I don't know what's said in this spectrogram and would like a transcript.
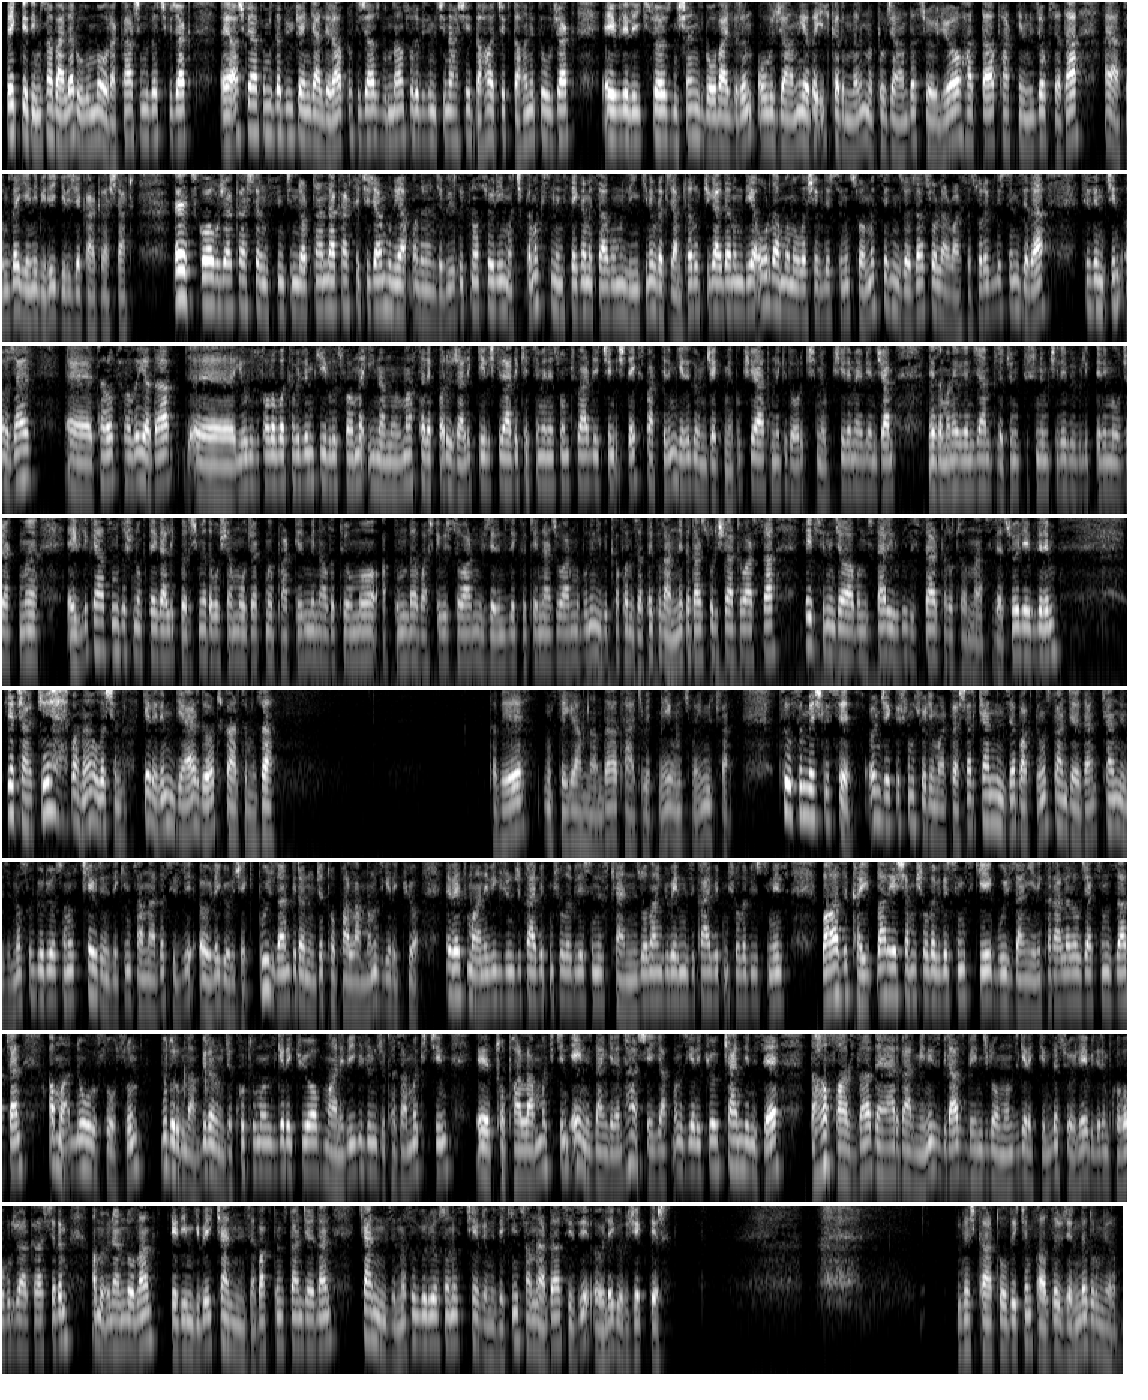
Beklediğimiz haberler olumlu olarak karşımıza çıkacak. E, aşk hayatımızda büyük engelleri atlatacağız. Bundan sonra bizim için her şey daha açık, daha net olacak. Evlilik, söz, nişan gibi olayların olacağını ya da ilk adımların atılacağını da söylüyor. Hatta partnerimiz yoksa da hayatımıza yeni biri girecek arkadaşlar. Evet Kova Burcu arkadaşlarım sizin için 4 tane daha kart seçeceğim. Bunu yapmadan önce bir dipnot söyleyeyim. Açıklama kısmında Instagram hesabımın linkini bırakacağım. Tarotçu geldi hanım diye oradan bana ulaşabilirsiniz. Sormak istediğiniz özel sorular varsa sorabilirsiniz ya da sizin için özel e, tarot falı ya da e, yıldız falı bakabilirim ki yıldız falına inanılmaz talep var. Özellikle ilişkilerde kesin ve sonuç verdiği için işte ex partnerim geri dönecek mi? Bu kişi hayatımdaki doğru kişi mi? Bu kişiyle mi evleneceğim? Ne zaman evleneceğim? Platonik düşündüğüm kişiyle bir birlikteliğim olacak mı? Evlilik hayatımızda şu noktaya geldik. Barışma ya da boşanma olacak mı? Partnerim beni aldatıyor mu? Aklımda başka birisi var mı? Üzerimizde kötü enerji var mı? Bunun gibi kafanıza takılan ne kadar soru işareti varsa hepsinin cevabını ister yıldız ister tarot size söyleyebilirim. Yeter ki bana ulaşın. Gelelim diğer dört kartımıza. Tabii Instagram'dan da takip etmeyi unutmayın lütfen. Tılsım Beşlisi. Öncelikle şunu söyleyeyim arkadaşlar. Kendinize baktığınız pencereden kendinizi nasıl görüyorsanız çevrenizdeki insanlar da sizi öyle görecek. Bu yüzden bir an önce toparlanmanız gerekiyor. Evet manevi gücünüzü kaybetmiş olabilirsiniz. Kendinize olan güveninizi kaybetmiş olabilirsiniz. Bazı kayıplar yaşamış olabilirsiniz ki bu yüzden yeni kararlar alacaksınız zaten. Ama ne olursa olsun bu durumdan bir an önce kurtulmanız gerekiyor. Manevi gücünüzü kazanmak için, e, toparlanmak için elinizden gelen her şeyi yapmanız gerekiyor. Kendinize daha fazla değer vermeniz, biraz bencil olmanız gerektiğini de söyleyebilirim Kova burcu arkadaşlarım. Ama önemli olan dediğim gibi kendinize baktığınız pencereden kendinizi nasıl görüyorsanız çevrenizdeki insanlar da sizi öyle görecektir. Güneş kartı olduğu için fazla üzerinde durmuyorum.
